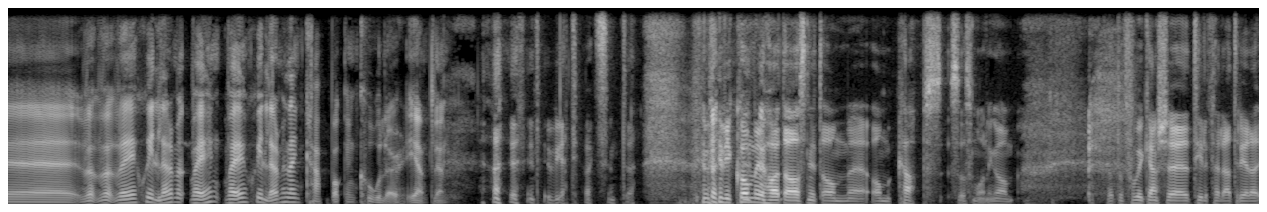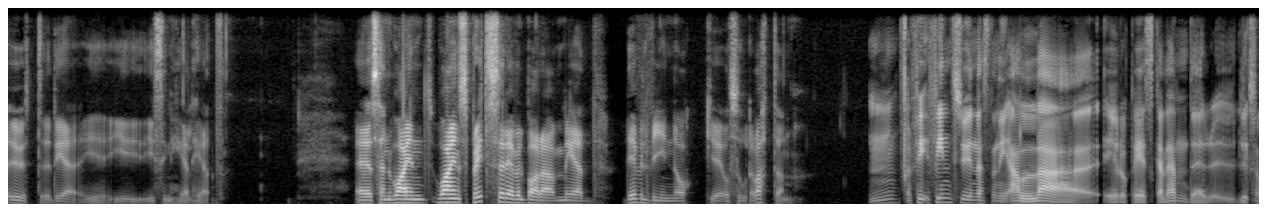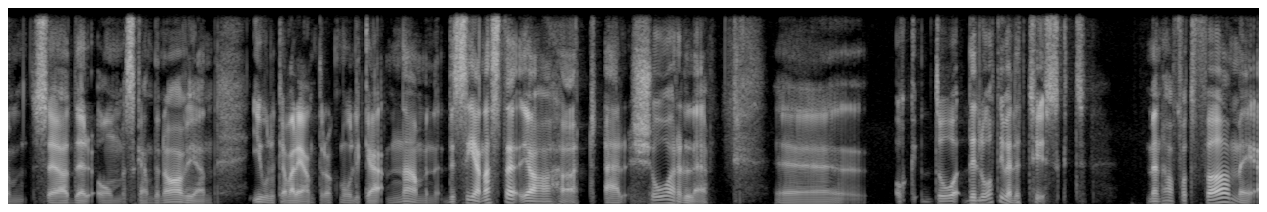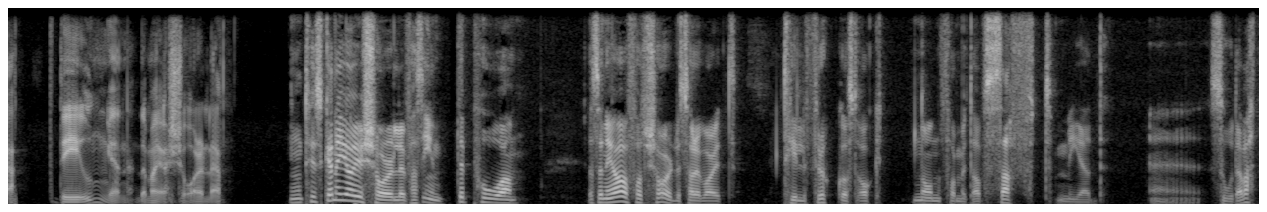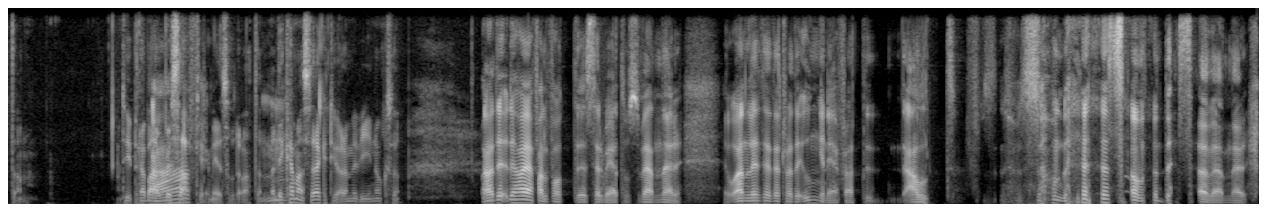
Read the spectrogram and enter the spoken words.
eh vad, vad, är skillnaden, vad, är, vad är skillnaden mellan en kapp och en cooler egentligen? det vet jag faktiskt inte. Vi kommer ju ha ett avsnitt om, eh, om cups så småningom. Så då får vi kanske tillfälle att reda ut det i, i, i sin helhet. Eh, sen wine, wine spritzer är väl bara med, det är väl vin och, eh, och sodavatten. Mm. Finns ju nästan i alla europeiska länder liksom söder om Skandinavien i olika varianter och med olika namn. Det senaste jag har hört är Schorle. Eh, och då, det låter ju väldigt tyskt, men har fått för mig att det är Ungern där man gör Schorle. Mm, tyskarna gör ju Schorle fast inte på... Alltså när jag har fått Schorle så har det varit till frukost och någon form av saft med eh, sodavatten. Typ rabarbersaft ah, okay. med sodavatten. Men mm. det kan man säkert göra med vin också. Ja, det, det, har jag i alla fall fått eh, serverat hos vänner. Och anledningen till att jag tror att det är Ungern är för att allt som, som dessa vänner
